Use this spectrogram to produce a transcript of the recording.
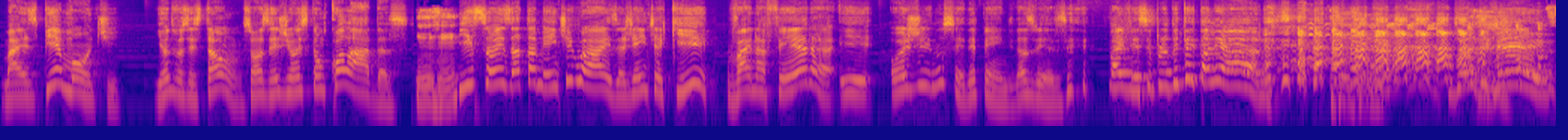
Mas Piemonte e onde vocês estão são as regiões que estão coladas. Uhum. E são exatamente iguais. A gente aqui vai na feira e Hoje, não sei, depende das vezes. Vai ver se o produto é italiano. De onde veio?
